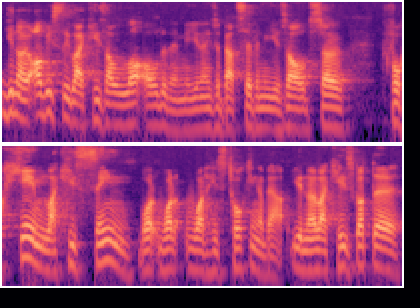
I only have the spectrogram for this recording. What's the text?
you know obviously like he's a lot older than me. You know he's about seventy years old. So for him, like he's seen what what what he's talking about. You know like he's got the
